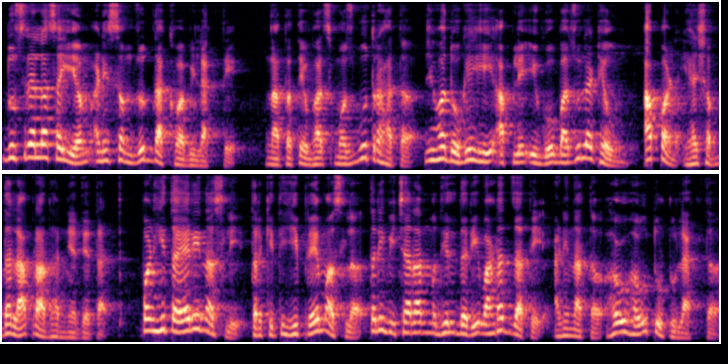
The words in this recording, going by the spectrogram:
दुसऱ्याला संयम आणि समजूत दाखवावी लागते. नातं तेव्हाच मजबूत राहतं जेव्हा दोघेही आपले इगो बाजूला ठेवून आपण ह्या शब्दाला प्राधान्य देतात. पण ही तयारी नसली तर कितीही प्रेम असलं तरी विचारांमधील दरी वाढत जाते आणि नातं हळूहळू तुटू लागतं.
